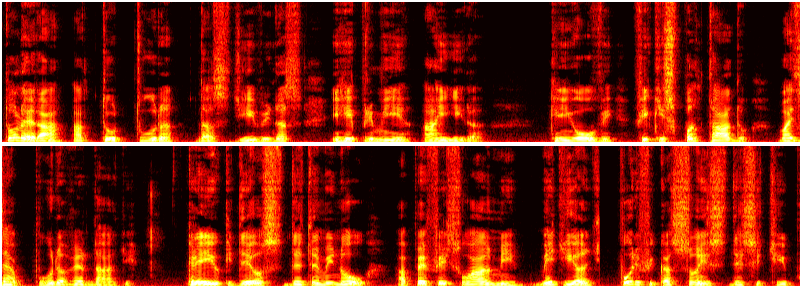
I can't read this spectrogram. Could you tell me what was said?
tolerar a tortura das dívidas e reprimir a ira. Quem ouve fica espantado, mas é a pura verdade. Creio que Deus determinou aperfeiçoar-me mediante purificações desse tipo,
